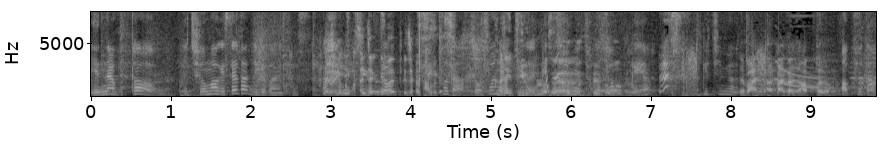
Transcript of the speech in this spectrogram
옛날부터 주먹이 세다는 얘기를 많이 들었어요. 관장님한테 자꾸. 아프다. 너 손이 가장 아프다. 뒤로 물러서요. 제가 쳐볼게요. 이렇게 치면 네, 많이 많이 많이 아파요. 아프다.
